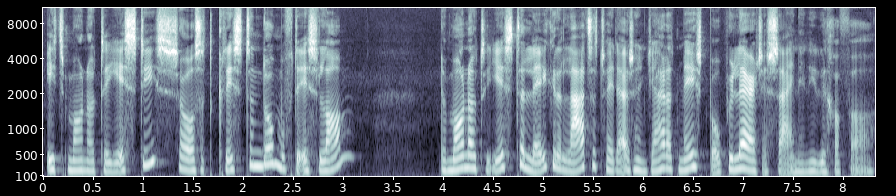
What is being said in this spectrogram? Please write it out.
Iets monotheïstisch, zoals het christendom of de islam? De monotheïsten leken de laatste 2000 jaar het meest populair te zijn in ieder geval.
